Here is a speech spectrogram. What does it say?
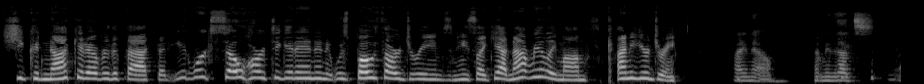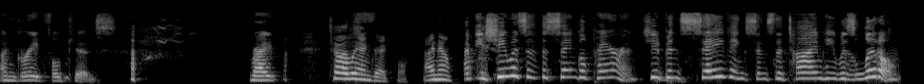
she could not get over the fact that he had worked so hard to get in and it was both our dreams and he's like yeah not really mom kind of your dream I know. I mean, that's ungrateful kids. right? totally ungrateful i know I mean, she was a single parent. She'd been saving since the time he was little.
